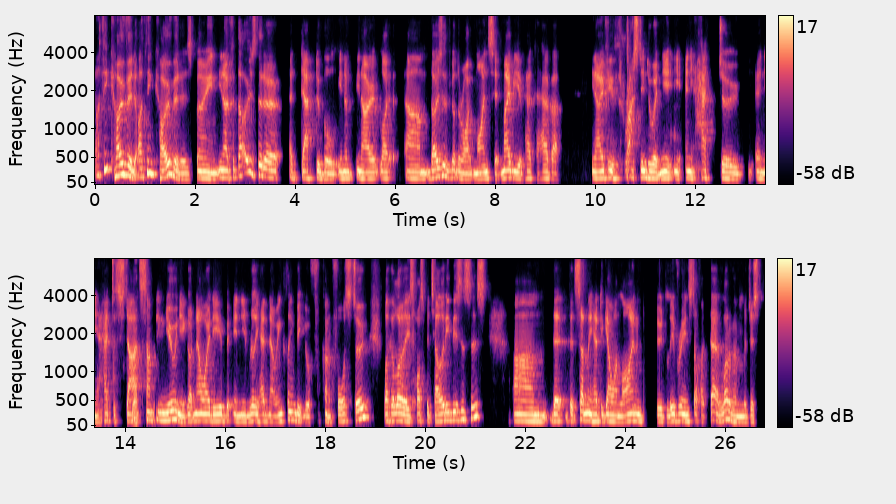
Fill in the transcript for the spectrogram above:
I think COVID. I think COVID has been, you know, for those that are adaptable, in a, you know, like um, those that have got the right mindset. Maybe you've had to have a, you know, if you thrust into it and you, and you had to and you had to start yep. something new and you got no idea, but and you really had no inkling, but you were kind of forced to, like a lot of these hospitality businesses um, that that suddenly had to go online and do delivery and stuff like that. A lot of them were just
